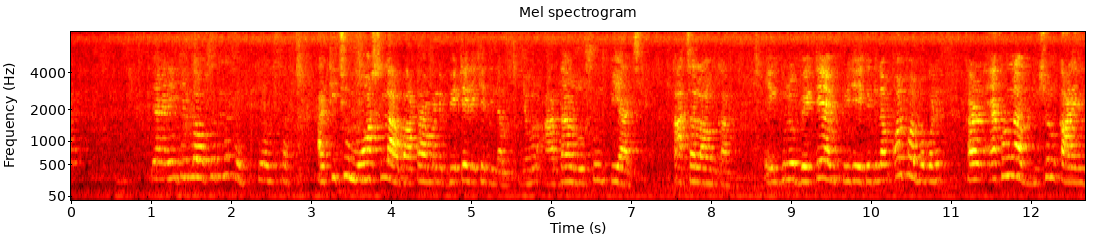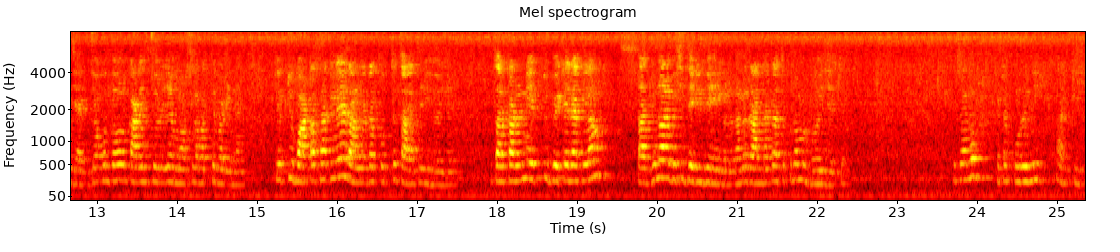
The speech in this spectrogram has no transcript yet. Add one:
ডাইনিং টেবিল অবস্থা? আর কিছু মশলা, বাটা মানে বেটে রেখে দিলাম। যেমন আদা, রসুন, পেঁয়াজ, কাঁচা লঙ্কা, এইগুলো বেটে আমি ফ্রিজে রেখে দিলাম অল্প অল্প করে। কারণ এখন না ভীষণ কারেন্ট যায়। যখন তখন কারেন্ট চলে যায়, মশলা বাটতে পারি না। তো একটু বাটা থাকলে রান্নাটা করতে তাড়াতাড়ি হয়ে যায়। তার কারণে একটু বেটে রাখলাম। তার জন্য আর বেশি দেরি হয়ে গেলো। নাহলে রান্নাটা এতক্ষণ আমার হয়ে যেত। চলো, এটা করে নিই। আর কি?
